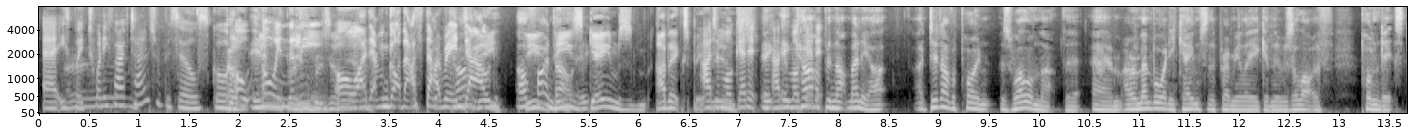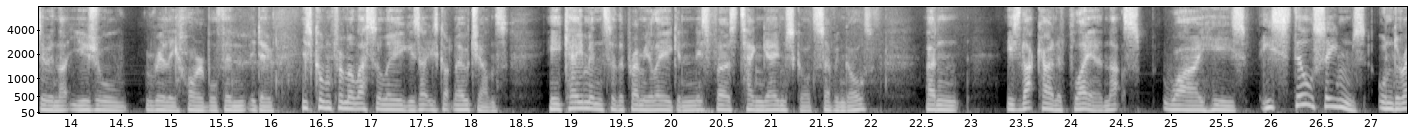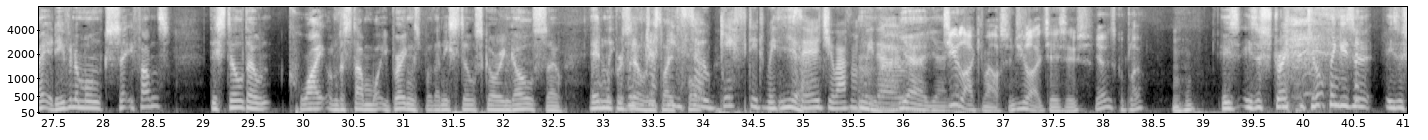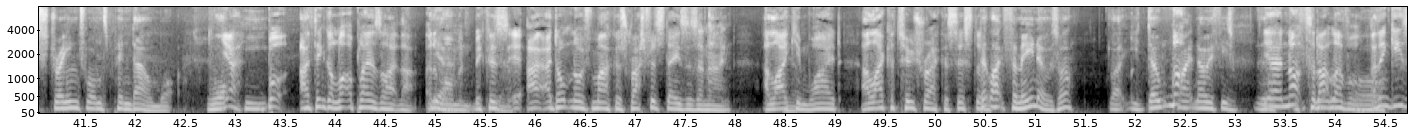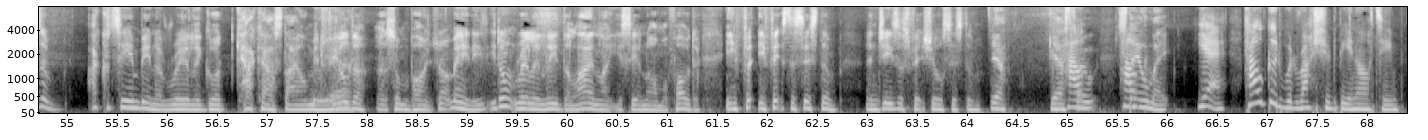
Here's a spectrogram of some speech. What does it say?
Uh, he's played 25 times for Brazil. Scored. Oh, Oh, in oh, in the league. Brazil, oh, yeah. I haven't got that stat written down. I'll these find out. these It- games add experience. Adam will get it. It, Adam it will can't get have it. been that many. I, I did have a point as well on that. That um, I remember when he came to the Premier League, and there was a lot of pundits doing that usual really horrible thing they do. He's come from a lesser league. He's, he's got no chance. He came into the Premier League, and in his first ten games, scored seven goals, and he's that kind of player, and that's why he's he still seems underrated, even among City fans. They still don't quite understand what he brings, but then he's still scoring goals. So in We- Brazil, We've he just played been four. so gifted with Yeah. Sergio, haven't we? Mm. Though. yeah, yeah. Do you like him, Alison? Do you like Jesus? Yeah, he's a good player. Mm-hmm. He's he's a strange. do you not think he's a he's a strange one to pin down? What what yeah, he? but I think a lot of players are like that at Yeah, the moment because it, I, I don't know if Marcus Rashford stays as a nine. I like him wide. I like a two striker system. a bit like Firmino as well. Like you don't Not- quite know if he's the, yeah, not to that level. or- I think he's a I could see him being a really good Kaká style midfielder at some point. Do you know what I mean? He, he don't really lead the line like you see a normal forward. do. He fi- he fits the system, and Jesus fits your system. Yeah. Yeah. How- so how- stalemate. Yeah. How good would Rashford be in our team?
